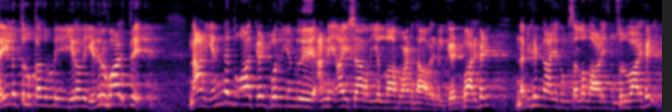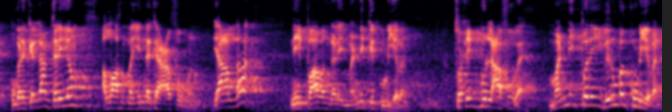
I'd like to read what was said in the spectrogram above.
லைலத்துல் கதருடைய இரவை எதிர்பார்த்து நான் என்ன துவா கேட்பது என்று அன்னை ஆயிஷா ரதியல்லாஹு அன்ஹா அவர்கள் கேட்பார்கள். நபிகள் நாயகம் ஸல்லல்லாஹு அலிசம் சொல்வார்கள் உங்களுக்கு எல்லாம் தெரியும் அல்லாஹும் இன்னக ஆஃபுவன் யா அல்லா நீ பாவங்களை மன்னிக்கக்கூடியவன். துஹிப்புல் அஃபுவ மன்னிப்பதை விரும்பக்கூடியவன்.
